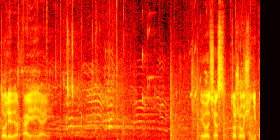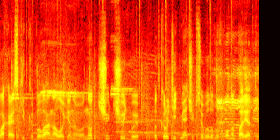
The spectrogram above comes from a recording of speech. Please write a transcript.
Толивер, ай-яй-яй. И вот сейчас тоже очень неплохая скидка была на Логинову. Но чуть-чуть бы подкрутить мячик, все было бы в полном порядке.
